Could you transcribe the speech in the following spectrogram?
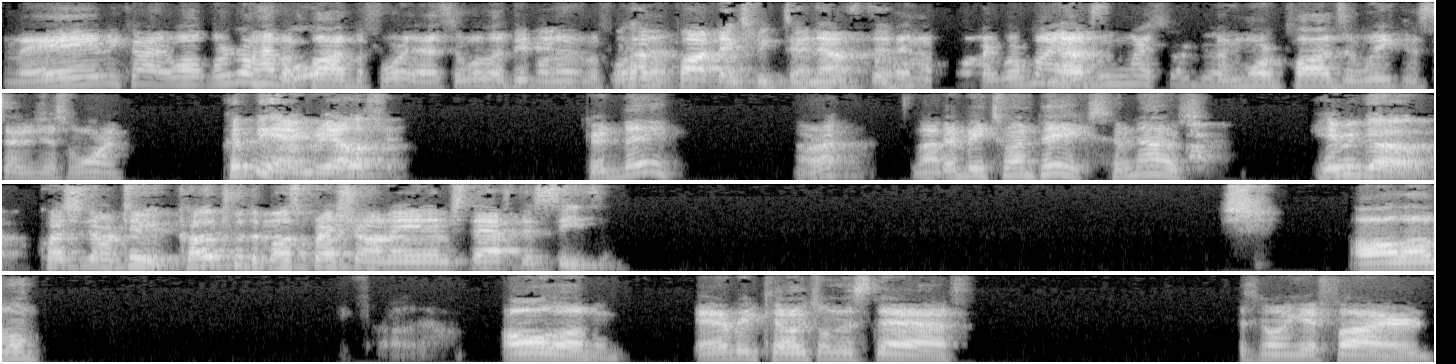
Maybe kind of. Well, we're gonna have a Cool. pod before that, so we'll let people know before We'll have a pod next week to announce the Yeah, we might, we might start doing more pods a week instead of just one. Could be Angry Elephant. Could be. All right, not- Could be Twin Peaks. Who knows? here we go. Question number two: Coach with the most pressure on A and M staff this season. All of them. All of them. Every coach on the staff is going to get fired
